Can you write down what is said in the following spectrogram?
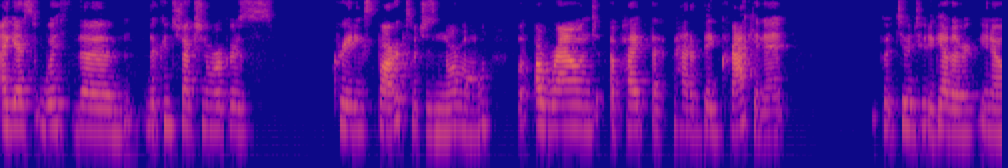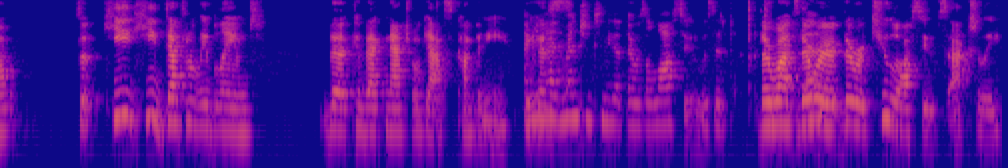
I guess, with the the construction workers creating sparks, which is normal, but around a pipe that had a big crack in it, you put two and two together, you know. So he he definitely blamed the Quebec Natural Gas Company And you had mentioned to me that there was a lawsuit. Was it? there was there were there were two lawsuits actually.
